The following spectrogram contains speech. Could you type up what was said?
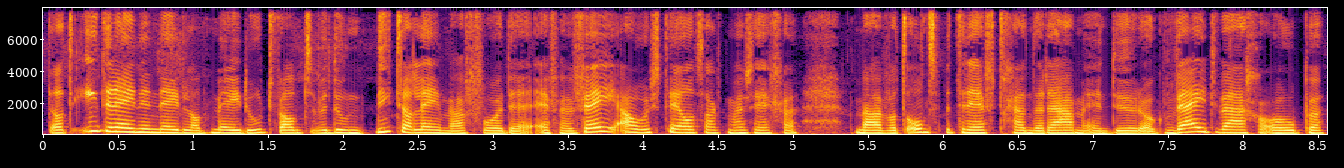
dat iedereen in Nederland meedoet. Want we doen het niet alleen maar voor de FNV, oude stel, zou ik maar zeggen. Maar wat ons betreft gaan de ramen en deuren ook wijdwagen open...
